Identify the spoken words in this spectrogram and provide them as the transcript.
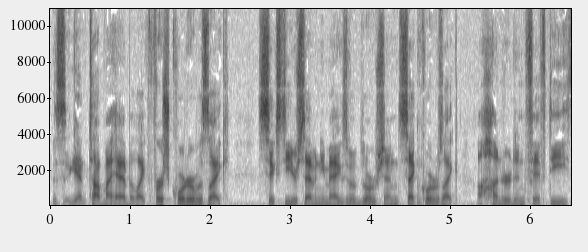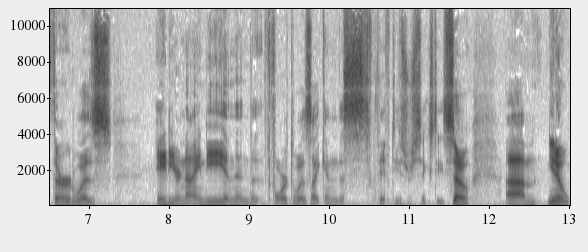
this is, again top of my head, but like first quarter was like sixty or seventy megs of absorption. Second quarter was like hundred and fifty. Third was 80 or 90 and then the fourth was like in the 50s or 60s so um, you know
